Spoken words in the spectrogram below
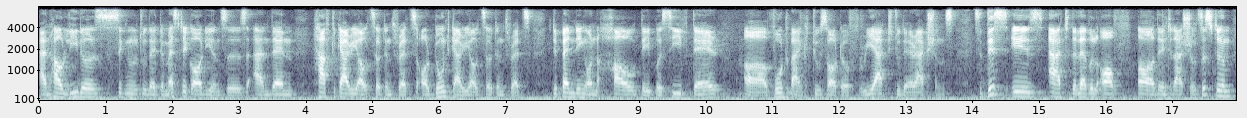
and how leaders signal to their domestic audiences and then have to carry out certain threats or don't carry out certain threats depending on how they perceive their uh, vote bank to sort of react to their actions. So this is at the level of uh, the international system.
